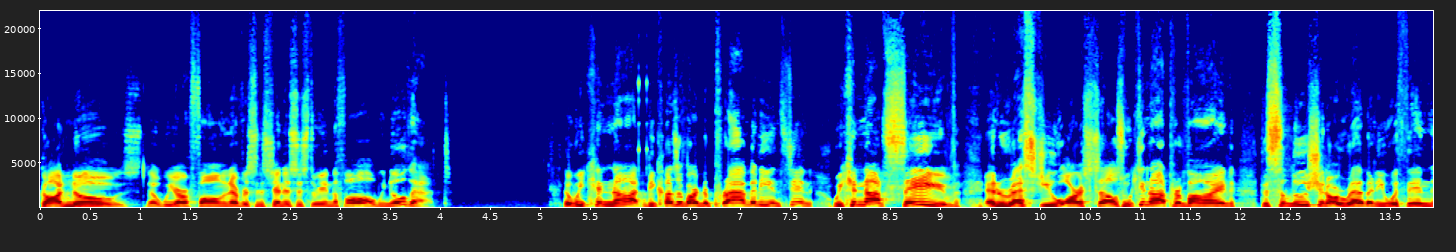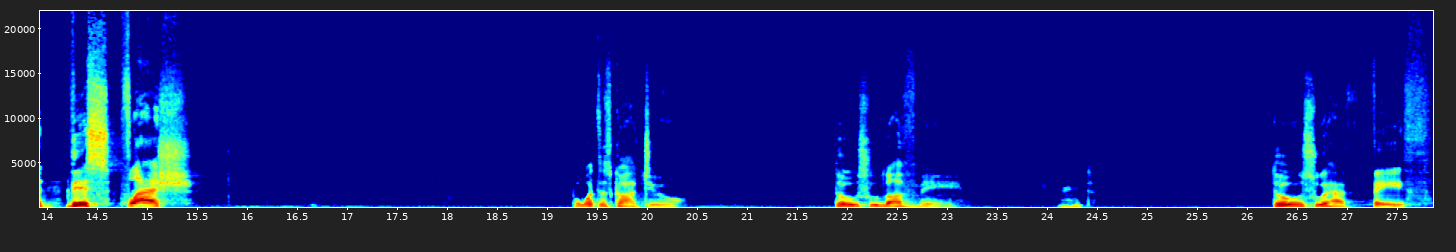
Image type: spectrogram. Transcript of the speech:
God knows that we are fallen. Ever since Genesis 3 in the fall, we know that. That we cannot, because of our depravity and sin, we cannot save and rescue ourselves. We cannot provide the solution or remedy within this flesh. But what does God do? Those who love me, right? Those who have faith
